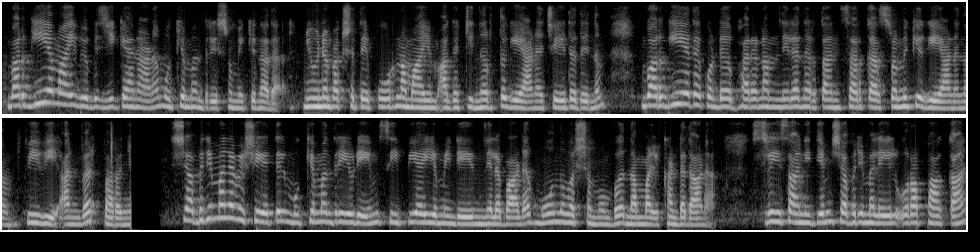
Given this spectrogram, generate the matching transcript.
വർഗീയമായി വിഭജിക്കാനാണ് മുഖ്യമന്ത്രി ശ്രമിക്കുന്നത്. ന്യൂനപക്ഷത്തെ പൂർണമായും അകറ്റി നിർത്തുകയാണ് ചെയ്തതെന്നും വർഗീയത കൊണ്ട് ഭരണം നിലനിർത്താൻ സർക്കാർ ശ്രമിക്കുകയാണെന്നും പി വി അൻവർ പറഞ്ഞു. ശബരിമല വിഷയത്തിൽ മുഖ്യമന്ത്രിയുടെയും സി പി ഐ എമ്മിന്റെയും നിലപാട് മൂന്ന് വർഷം മുമ്പ് നമ്മൾ കണ്ടതാണ്. സ്ത്രീ സാന്നിധ്യം ശബരിമലയിൽ ഉറപ്പാക്കാൻ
